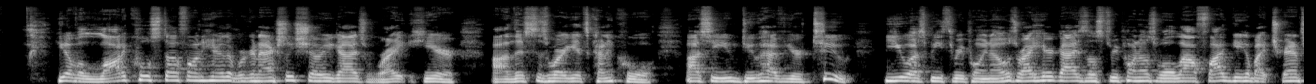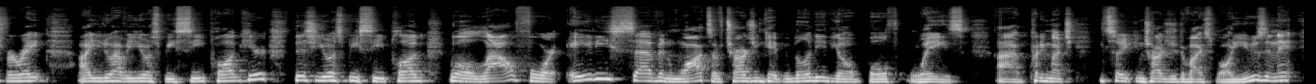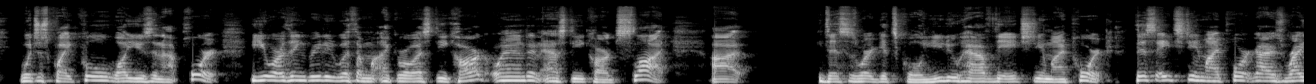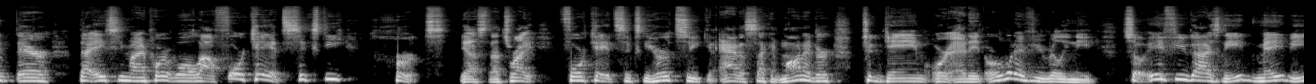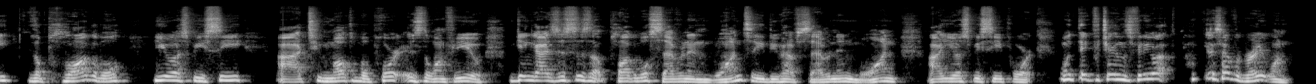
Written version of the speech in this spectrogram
you have a lot of cool stuff on here that we're going to actually show you guys right here. Uh, this is where it gets kind of cool. Uh, so you do have your two USB 3.0s right here, guys. Those 3.0s will allow five gigabyte transfer rate. Uh, you do have a USB C plug here. This USB C plug will allow for 87 watts of charging capability to go both ways. Uh, pretty much so you can charge your device while using it, which is quite cool while using that port. You are then greeted with a micro SD card and an SD card slot. Uh, this is where it gets cool. You do have the HDMI port. This HDMI port, guys, right there, that HDMI port will allow 4K at 60 hertz. Yes, that's right. 4K at 60 hertz. So you can add a second monitor to game or edit or whatever you really need. So if you guys need maybe the Plugable USB-C uh, to multiple port is the one for you. Again, guys, this is a Plugable 7 in 1, so you do have 7 in 1 uh, USB-C port. One thing for checking this video out. Hope you guys have a great one.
